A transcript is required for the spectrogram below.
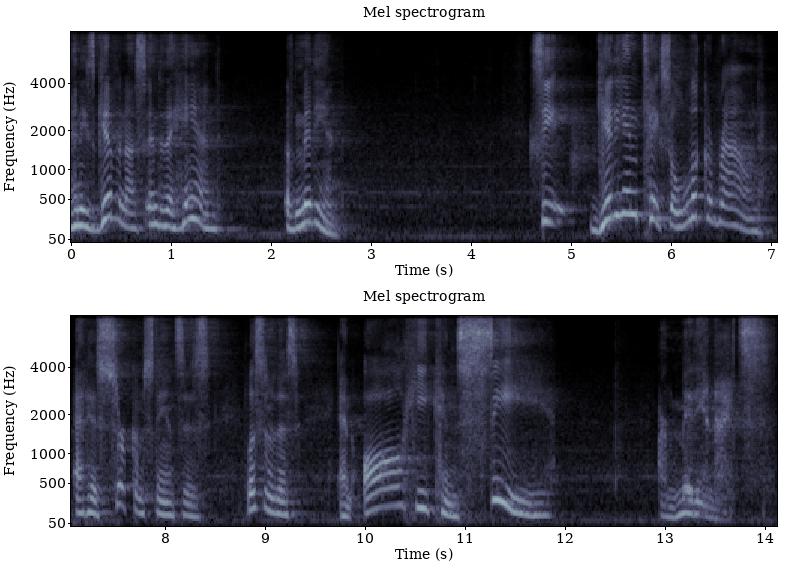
and he's given us into the hand of Midian. See, Gideon takes a look around at his circumstances. Listen to this. And all he can see are Midianites.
